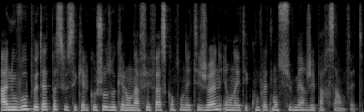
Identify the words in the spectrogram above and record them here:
À nouveau, peut-être parce que c'est quelque chose auquel on a fait face quand on était jeune et on a été complètement submergé par ça en fait.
